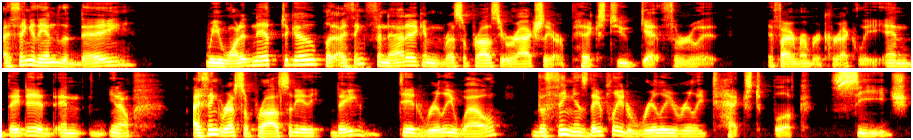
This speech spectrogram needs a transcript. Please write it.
I think at the end of the day, we wanted Nip to go, but I think Fnatic and Reciprocity were actually our picks to get through it, if I remember correctly, and they did. And you know, I think Reciprocity they did really well. The thing is, they played really, really textbook Siege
